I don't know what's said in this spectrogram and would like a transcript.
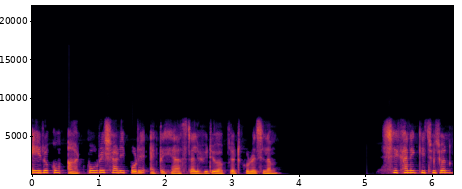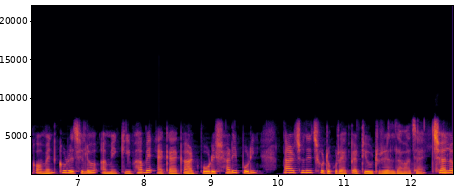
এইরকম আট পৌরে শাড়ি পরে একটা হেয়ার স্টাইল ভিডিও আপলোড করেছিলাম। সেখানে কিছুজন কমেন্ট করেছিল, আমি কীভাবে একা একা আট পৌরে শাড়ি পরি? তার যদি ছোট করে একটা টিউটোরিয়াল দেওয়া যায়। চলো,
